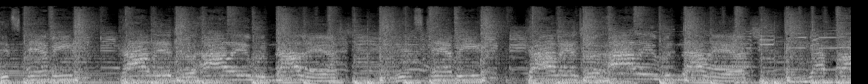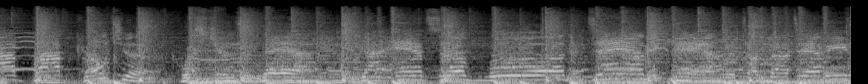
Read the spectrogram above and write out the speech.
It's Tammy's College of Hollywood Knowledge. It's Tammy's College of Hollywood Knowledge. You got pop, pop culture questions in there. You gotta answer more than Tammy can. We're talking about Tammy's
